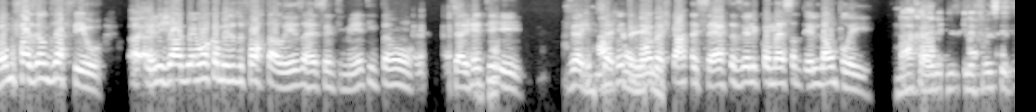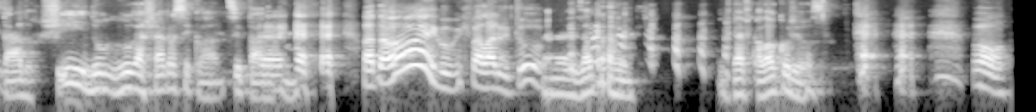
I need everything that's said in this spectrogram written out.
Vamos fazer um desafio. Ele já ganhou uma camisa do Fortaleza recentemente, então se a gente se a, se a gente joga as cartas certas, ele começa, ele dá um play. Marca ele diz que ele foi citado. Xi, do Guga Chakra citado. citado. É. Então, oi, Guga, que falaram de tu? É, exatamente. Ele vai ficar logo curioso. Bom,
